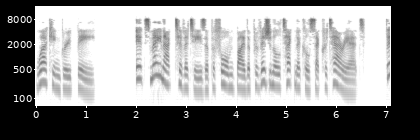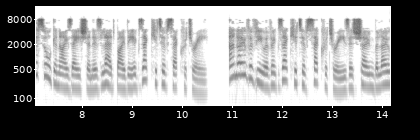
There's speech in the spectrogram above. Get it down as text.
Working Group B. Its main activities are performed by the Provisional Technical Secretariat. This organization is led by the Executive Secretary. An overview of executive secretaries is shown below.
